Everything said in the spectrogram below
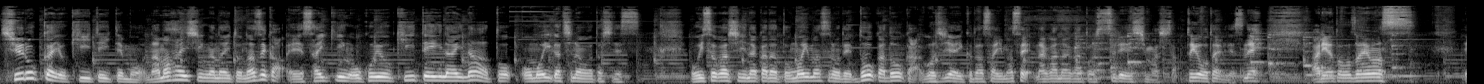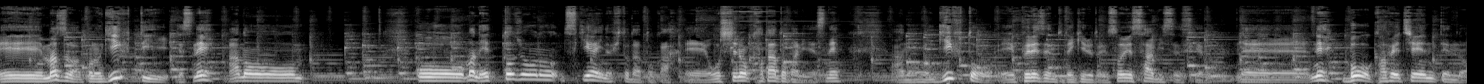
収録回を聞いていても生配信がないとなぜか、えー最近お声を聞いていないなぁと思いがちな私です。お忙しい中だと思いますのでどうかどうかご自愛くださいませ。長々と失礼しました。というお便りですね。ありがとうございます。えー、まずはこのギフティですねあのーこう、まあ、ネット上の付き合いの人だとか、えー推しの方とかにですね、あの、ギフトを、えープレゼントできるという、そういうサービスですけど、えーね、某カフェチェーン店の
